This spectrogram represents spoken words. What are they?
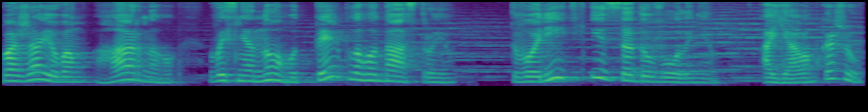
Бажаю вам гарного, весняного, теплого настрою. Творіть із задоволенням. А я вам кажу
